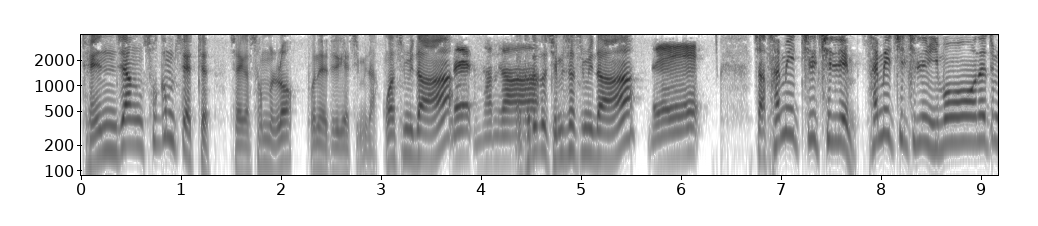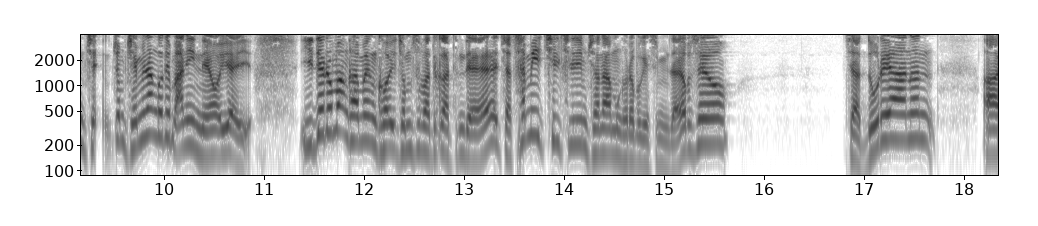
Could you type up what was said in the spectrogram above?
된장 소금 세트 저희가 선물로 보내드리겠습니다. 고맙습니다. 네, 감사합니다. 아, 그래도 재밌었습니다. 네. 자, 3277님, 3277님 이번에 좀, 재, 좀 재미난 것들이 많이 있네요. 예, 이- 이대로만 가면 거의 점수 받을 것 같은데. 자, 3277님 전화 한번 걸어보겠습니다. 여보세요? 자, 노래하는, 아,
